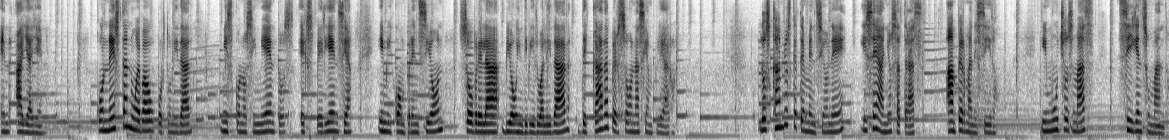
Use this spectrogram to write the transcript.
en IIN. Con esta nueva oportunidad, mis conocimientos, experiencia y mi comprensión sobre la bioindividualidad de cada persona se ampliaron. Los cambios que te mencioné hice años atrás han permanecido y muchos más siguen sumando,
